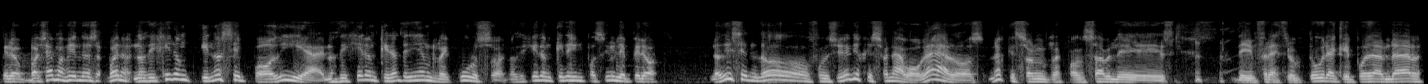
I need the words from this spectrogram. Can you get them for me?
pero vayamos viendo eso. Bueno, nos dijeron que no se podía, nos dijeron que no tenían recursos, nos dijeron que era imposible, pero lo dicen dos funcionarios que son abogados, no que son responsables de infraestructura que puedan dar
